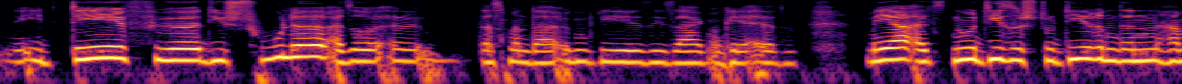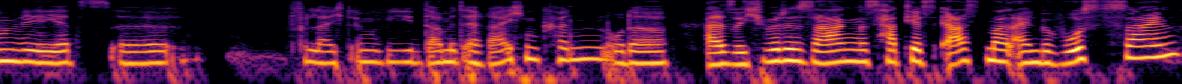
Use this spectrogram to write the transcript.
eine Idee für die Schule? Also, äh, dass man da irgendwie, Sie sagen, okay, also mehr als nur diese Studierenden haben wir jetzt äh, vielleicht irgendwie damit erreichen können oder? Also ich würde sagen, es hat jetzt erstmal ein Bewusstsein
